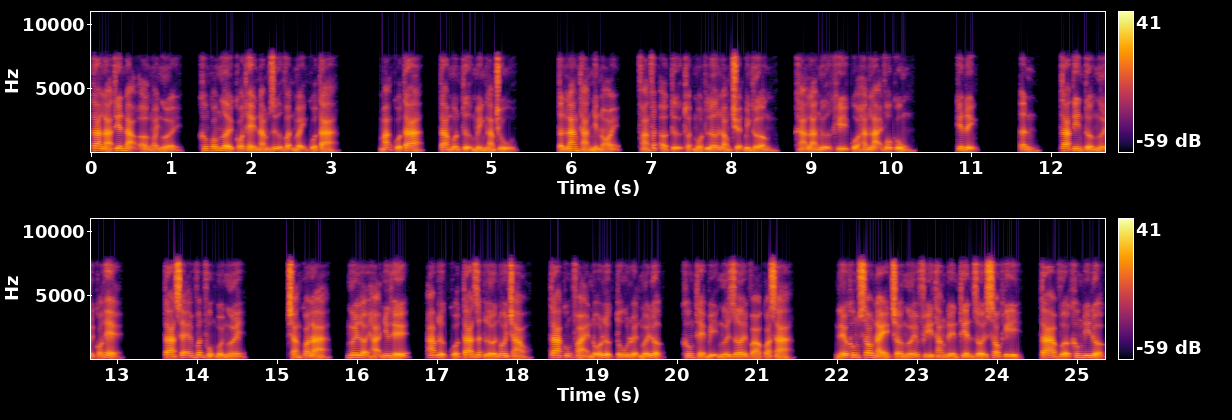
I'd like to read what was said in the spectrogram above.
ta là thiên đạo ở ngoài người, không có người có thể nắm giữ vận mệnh của ta. Mạng của ta ta muốn tự mình làm chủ. Tần lang thản nhiên nói, phản phất ở tự thuật một lơ lỏng chuyện bình thường, khả là ngữ khí của hắn lại vô cùng. Kiên định. Ân, ta tin tưởng ngươi có thể. Ta sẽ vẫn phụng bồi ngươi. Chẳng qua là, ngươi lợi hại như thế, áp lực của ta rất lớn ôi trao ta cũng phải nỗ lực tu luyện mới được, không thể bị ngươi rơi vào quá xa. Nếu không sau này chờ ngươi phi thăng đến thiên giới sau khi, ta vừa không đi được,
